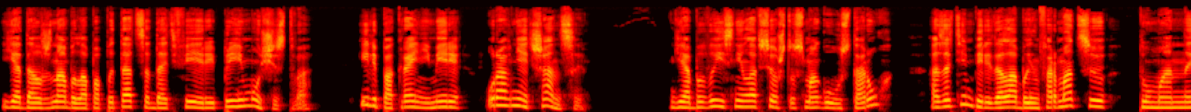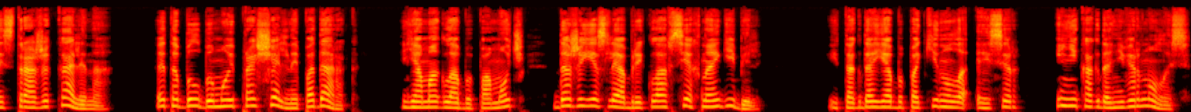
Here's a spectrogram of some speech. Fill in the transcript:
Я должна была попытаться дать Фейре преимущество, или, по крайней мере, уравнять шансы. Я бы выяснила все, что смогу у старух, а затем передала бы информацию туманной страже Калина. это был бы мой прощальный подарок. Я могла бы помочь, даже если обрекла всех на гибель. И тогда я бы покинула Эсер и никогда не вернулась.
